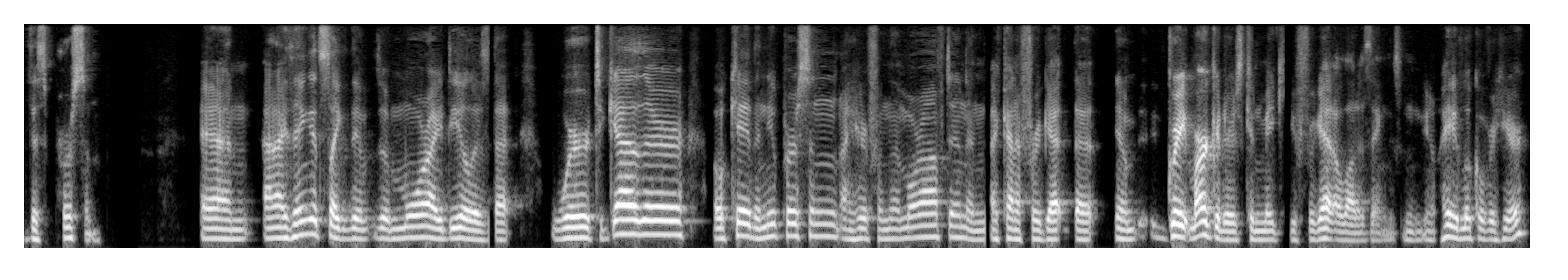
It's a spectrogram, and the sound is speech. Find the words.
this person and and i think it's like the the more ideal is that we're together okay the new person i hear from them more often and i kind of forget that you know great marketers can make you forget a lot of things and you know hey look over here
